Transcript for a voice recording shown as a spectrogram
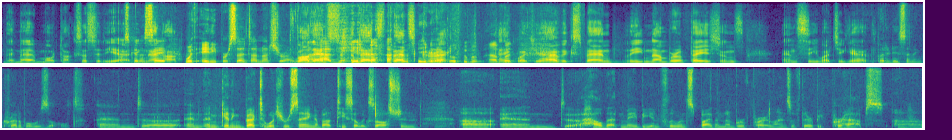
They may have more toxicity I was going to say, on. with 80%, I'm not sure I Well, want to add that's the, that's that's correct. ipilimumab, Take but, what you have, expand the number of patients, and see what you get. but it is an incredible result. And, uh, and, and getting back to what you were saying about T cell exhaustion uh, and uh, how that may be influenced by the number of prior lines of therapy, perhaps. Uh,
